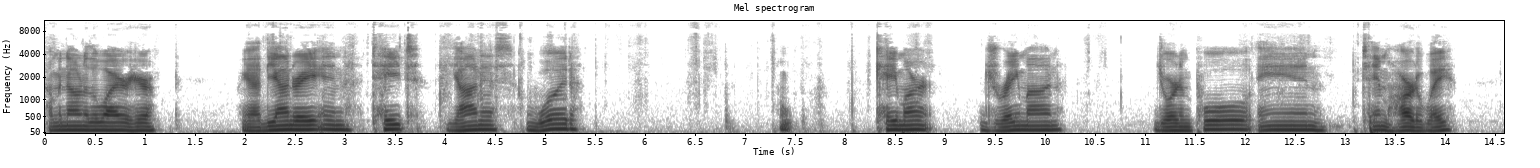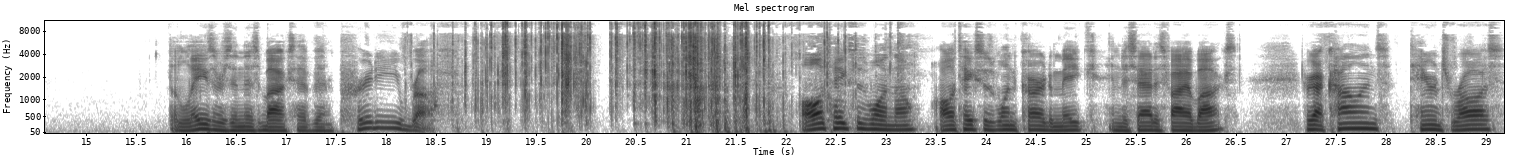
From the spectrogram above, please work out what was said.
Coming down to the wire here. We got DeAndre Ayton, Tate, Giannis, Wood, Kmart, Draymond, Jordan Poole, and Tim Hardaway. The lasers in this box have been pretty rough. All it takes is one, though. All it takes is one card to make and to satisfy a box. We got Collins, Terrence Ross,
